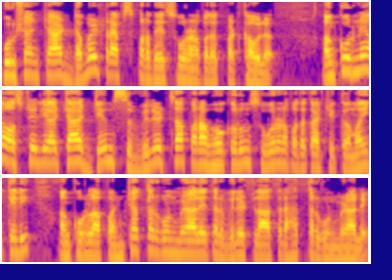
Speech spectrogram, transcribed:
पुरुषांच्या डबल ट्रॅप स्पर्धेत सुवर्णपदक पटकावलं. अंकुरने ऑस्ट्रेलियाच्या जेम्स विलेटचा पराभव करून सुवर्णपदकाची कमाई केली. अंकुरला पंच्याहत्तर गुण मिळाले तर विलेटला त्र्याहत्तर गुण मिळाले.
